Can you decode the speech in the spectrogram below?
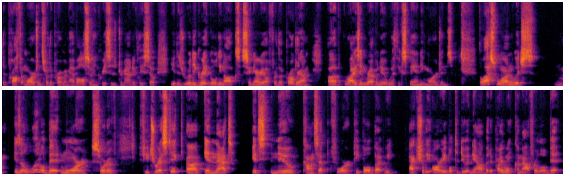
the profit margins for the program have also increases dramatically. So you have this really great Goldilocks scenario for the program of rising revenue with expanding margins. The last one, which is a little bit more sort of futuristic uh, in that it's new concept for people, but we actually are able to do it now, but it probably won't come out for a little bit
